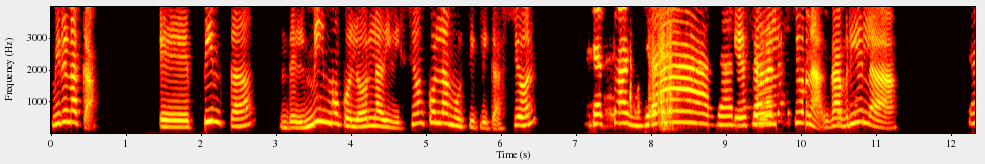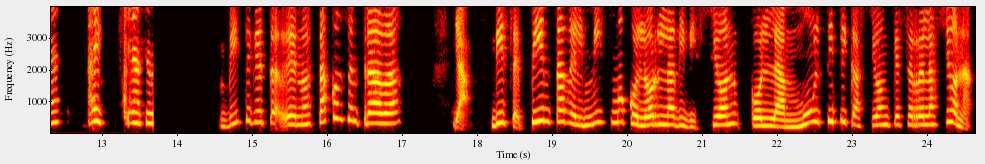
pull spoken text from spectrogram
Miren acá, eh, pinta del mismo color la división con la multiplicación. Ya está, ya. ¿Qué se relaciona? Gabriela. Ay, ya se... ¿Viste que eh, no estás concentrada? Ya, dice, pinta del mismo color la división con la multiplicación que se relaciona.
